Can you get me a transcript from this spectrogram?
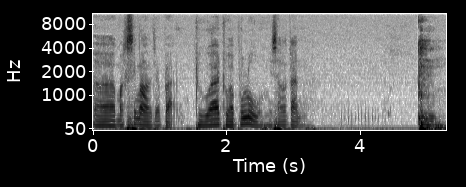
uh, maksimal coba 220 misalkan.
